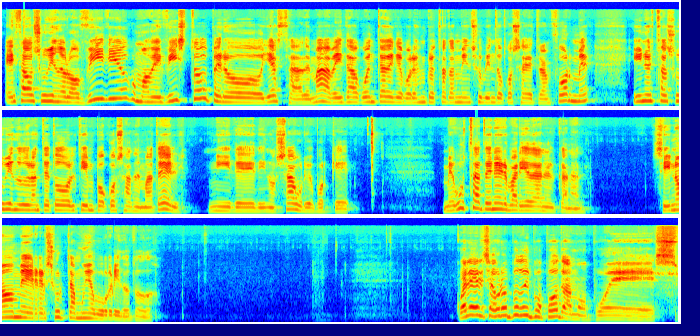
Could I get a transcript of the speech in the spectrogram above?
He estado subiendo los vídeos, como habéis visto, pero ya está. Además, habéis dado cuenta de que, por ejemplo, está también subiendo cosas de Transformers y no está subiendo durante todo el tiempo cosas de Mattel ni de dinosaurio, porque me gusta tener variedad en el canal. Si no, me resulta muy aburrido todo. ¿Cuál es el saurópodo hipopótamo? Pues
